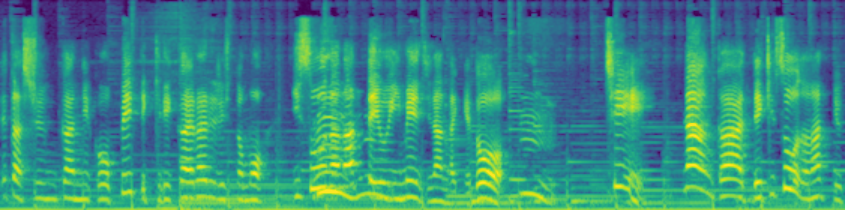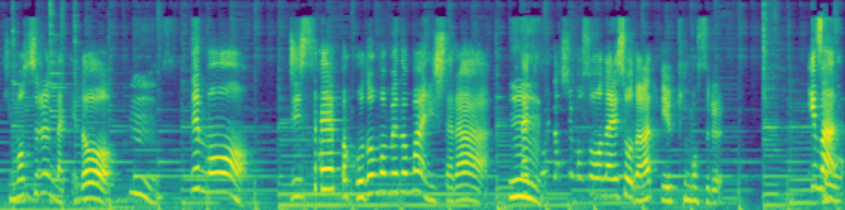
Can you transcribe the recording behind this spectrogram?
出た瞬間にこうペイって切り替えられる人もいそうだなっていうイメージなんだけど、うんしなんかできそうだなっていう気もするんだけどうんでも実際やっぱ子供目の前にしたら、うんなんか私もそうなりそうだなっていう気もする。今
